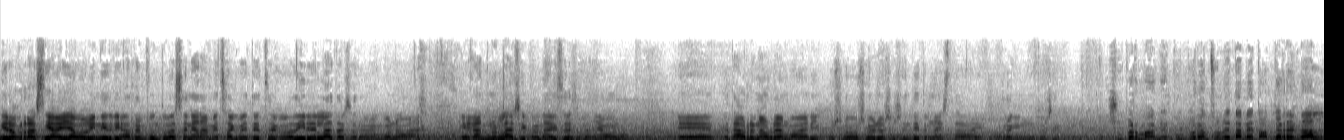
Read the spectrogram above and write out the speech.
gero grazia gehiago egin dit, bigarren puntua zenean, ametsak betetzeko direla, eta esaten bueno, ba, egan nola hasiko naiz ez, baina, bueno, e, eta horren aurrean, ba, oso, oso eroso sentitu naiz, eta bai, horrekin pozik. Superman e, puntu erantzunetan, eta terrenal,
